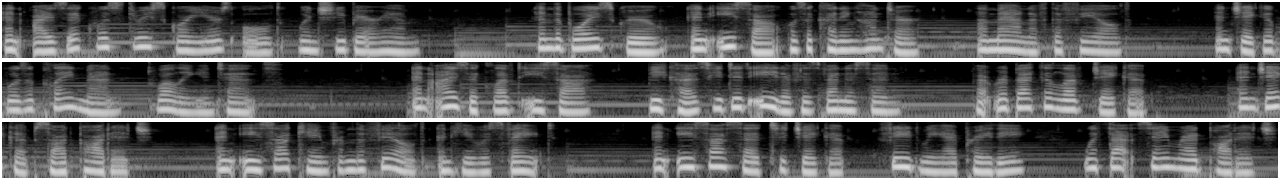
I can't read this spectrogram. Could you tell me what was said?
And Isaac was threescore years old when she bare him. And the boys grew, and Esau was a cunning hunter, a man of the field, and Jacob was a plain man, dwelling in tents. And Isaac loved Esau, because he did eat of his venison, but Rebekah loved Jacob. And Jacob sought pottage, and Esau came from the field, and he was faint. And Esau said to Jacob, Feed me, I pray thee, with that same red pottage,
